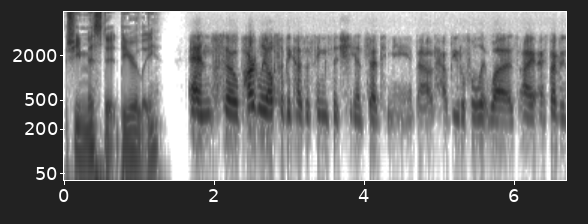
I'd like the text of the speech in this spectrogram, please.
She missed it dearly. And so, partly also because of things that she had said to me about how beautiful it was, I, I started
